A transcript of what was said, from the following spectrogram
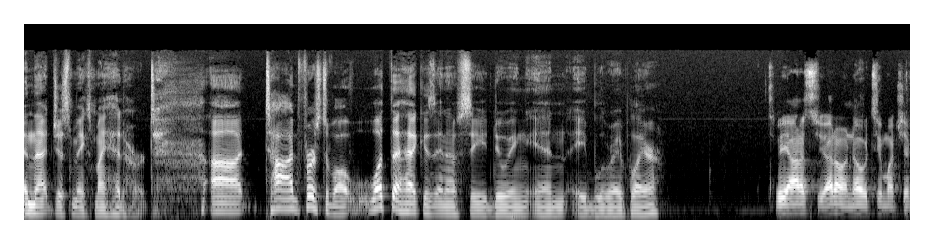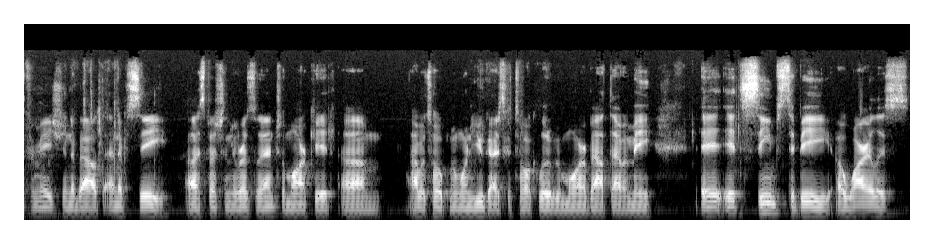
and that just makes my head hurt. Uh, Todd, first of all, what the heck is NFC doing in a Blu-ray player? To be honest with you, I don't know too much information about the NFC, uh, especially in the residential market. Um, I was hoping one of you guys could talk a little bit more about that with me. It, it seems to be a wireless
